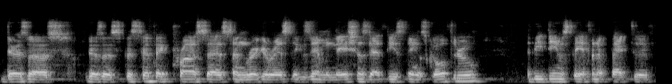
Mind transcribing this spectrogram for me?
there's a there's a specific process and rigorous examinations that these things go through to be deemed safe and effective.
